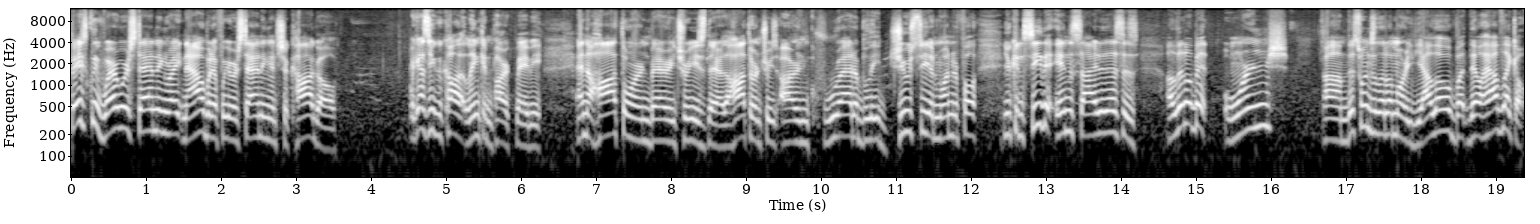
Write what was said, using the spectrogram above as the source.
basically where we're standing right now, but if we were standing in Chicago, I guess you could call it Lincoln Park maybe, and the hawthorn berry trees there. The hawthorn trees are incredibly juicy and wonderful. You can see the inside of this is a little bit orange. Um, this one's a little more yellow, but they'll have like a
